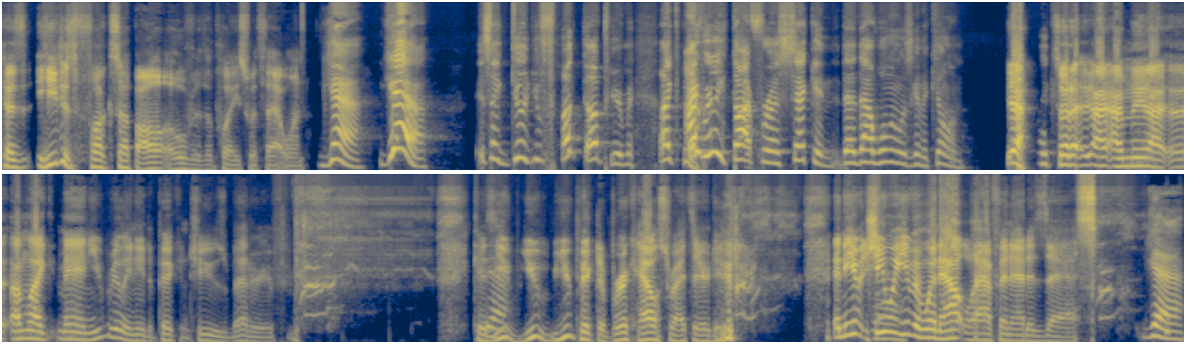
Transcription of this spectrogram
because he just fucks up all over the place with that one. Yeah, yeah. It's like, dude, you fucked up here, man. Like, I really thought for a second that that woman was gonna kill him. Yeah. Like- so that, I I mean I uh, I'm like, man, you really need to pick and choose better if. Because Yeah. you you you picked a brick house right there, dude. and even she Yeah. even went out laughing at his ass. Yeah.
